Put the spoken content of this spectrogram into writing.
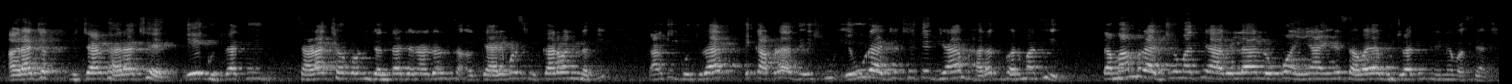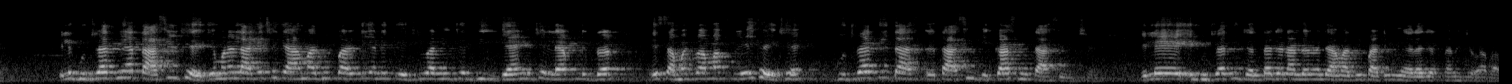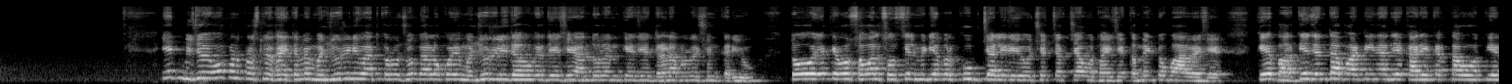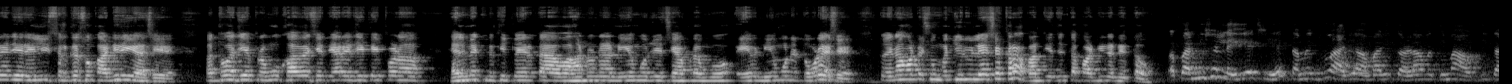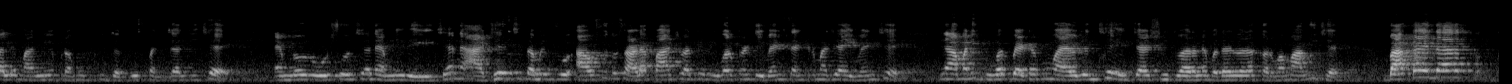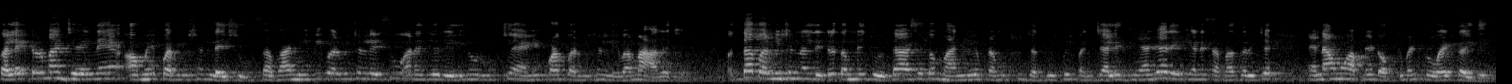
અરાજક વિચારધારા છે, એ ગુજરાતની સાડા છ કરોડની જનતા જનાર્દન ક્યારે પણ સ્વીકારવાની નથી. કારણ કે ગુજરાત એક આપણા દેશનું એવું રાજ્ય છે કે જ્યાં ભારતભરમાંથી તમામ રાજ્યોમાંથી આવેલા લોકો અહીંયા આવીને સવાયા ગુજરાતી થઈને વસ્યા છે. એટલે ગુજરાતની આ તાસીર છે, જે મને લાગે છે કે આમ આદમી પાર્ટી અને કેજરીવાલની જે ધી, ગેંગ છે, લેફ્ટ લિબરલ, એ સમજવામાં ફેલ થઈ છે. ગુજરાતની તાસ- તાસીર વિકાસની તાસીર છે. એટલે ગુજરાતની જનતા જનાર્દન જ આમ આદમી પાર્ટીની અરાજકતાને જવાબ આપશે. એક બીજો એવો પણ પ્રશ્ન થાય, તમે મંજૂરીની વાત કરો છો કે આ લોકોએ મંજૂરી લીધા વગર જે છે આંદોલન કે જે ધરણા પ્રદર્શન કર્યું, તો એક એવો સવાલ સોશિયલ મીડિયા પર ખૂબ ચાલી રહ્યો છે, ચર્ચાઓ થાય છે, કમેન્ટોમાં આવે છે કે ભારતીય જનતા પાર્ટીના જે કાર્યકર્તાઓ અત્યારે જે રેલી સરઘસો કાઢી રહ્યા છે, અથવા જે પ્રમુખ આવે છે, ત્યારે જે કંઈ પણ હેલ્મેટ નથી પહેરતા, વાહનોના નિયમો જે છે આપણા એ નિયમોને તોડે છે, તો એના માટે શું મંજૂરી લે છે ખરા ભારતીય જનતા પાર્ટીના નેતાઓ? પરમિશન લઈએ છીએ. તમે જો આજે અમારી કર્ણાવતીમાં આવતીકાલે માનનીય પ્રમુખ શ્રી જગદીશ પંચાલજી છે. એમનો રોડ શો છે અને એમની રેલી છે. અને આજે જ તમે જો આવશો તો સાડા પાંચ વાગે રિવરફ્રન્ટ ઇવેન્ટ સેન્ટરમાં જે ઇવેન્ટ છે, ત્યાં અમારી બૃહદ બેઠકનું આયોજન છે. ઇન્ચાર્જશ્રી દ્વારા અને બધા દ્વારા કરવામાં આવ્યું છે. બાકાયદા કલેક્ટરમાં જઈને અમે પરમિશન લઈશું, સભાની બી પરમિશન લઈશું અને જે રેલીનો રૂટ છે એની પણ પરમિશન લેવામાં આવે છે. બધા પરમિશનના લેટર તમને જોઈતા હશે તો માનનીય પ્રમુખ શ્રી જગદીશભાઈ પંચાલે જ્યાં જ્યાં રેલી અને સભા કરી છે, એના હું આપને ડોક્યુમેન્ટ પ્રોવાઈડ કરી દઈશ.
